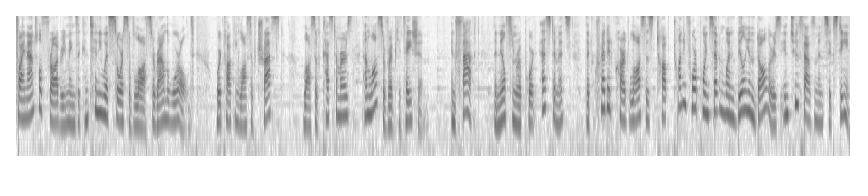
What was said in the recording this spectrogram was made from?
Financial fraud remains a continuous source of loss around the world. We're talking loss of trust, loss of customers, and loss of reputation. In fact, the Nilson report estimates that credit card losses topped $24.71 billion in 2016.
